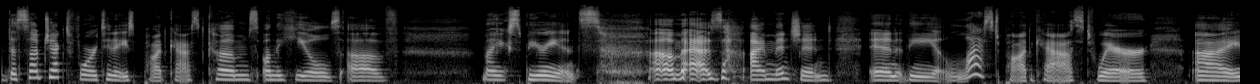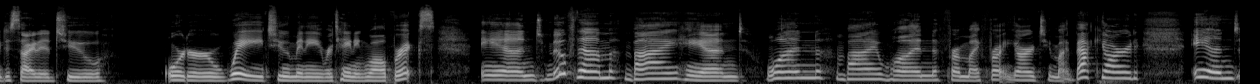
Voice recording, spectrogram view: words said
the subject for today's podcast comes on the heels of my experience. Um, as I mentioned in the last podcast, where I decided to order way too many retaining wall bricks and move them by hand, one by one, from my front yard to my backyard. And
